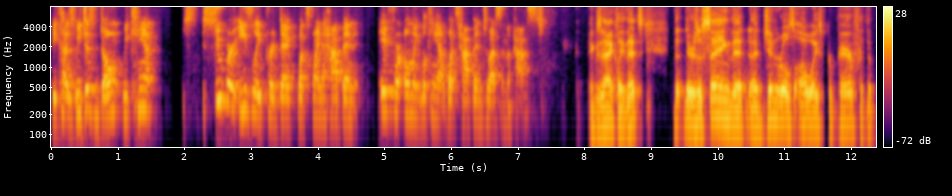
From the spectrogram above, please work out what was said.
because we just don't, we can't super easily predict what's going to happen if we're only looking at what's happened to us in the past. Exactly. That's there's a saying that uh, generals always prepare for the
